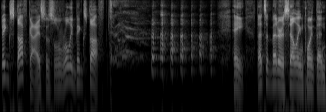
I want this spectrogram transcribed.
big stuff guys. This is really big stuff. Hey that's a better selling point than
